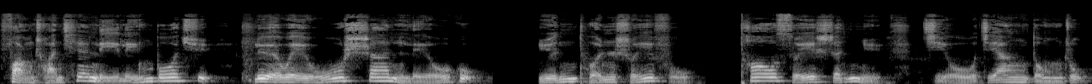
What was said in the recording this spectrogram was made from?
放船千里凌波去，略为吴山留故。云屯水府，涛随神女，九江东住。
